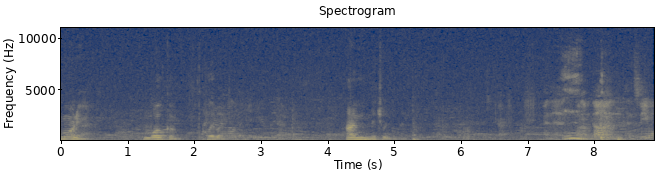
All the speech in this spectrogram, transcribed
morning and welcome to Playboy. I'm Mitch Winkleman. And then when I'm done, and so you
